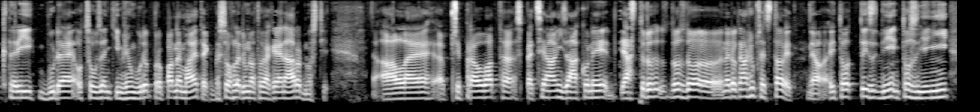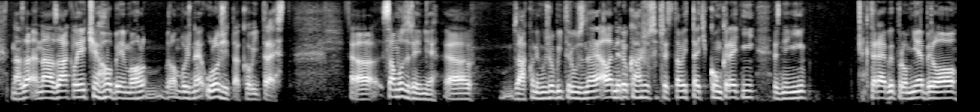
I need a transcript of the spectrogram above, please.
který bude odsouzen tím, že mu bude propadne majetek, bez ohledu na to, jaké je národnosti ale připravovat speciální zákony, já si to dost, dost do, nedokážu představit. Jo, I to, ty, to znění, na, na základě čeho by mohl, bylo možné uložit takový trest. Eh, samozřejmě, eh, zákony můžou být různé, ale nedokážu si představit teď konkrétní znění, které by pro mě bylo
